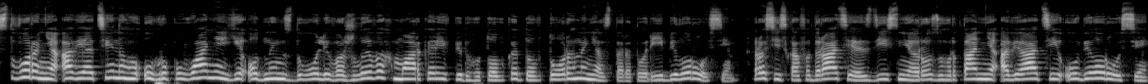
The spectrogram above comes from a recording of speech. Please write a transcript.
Створення авіаційного угрупування є одним з доволі важливих маркерів підготовки до вторгнення з території Білорусі. Російська Федерація здійснює розгортання авіації у Білорусі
